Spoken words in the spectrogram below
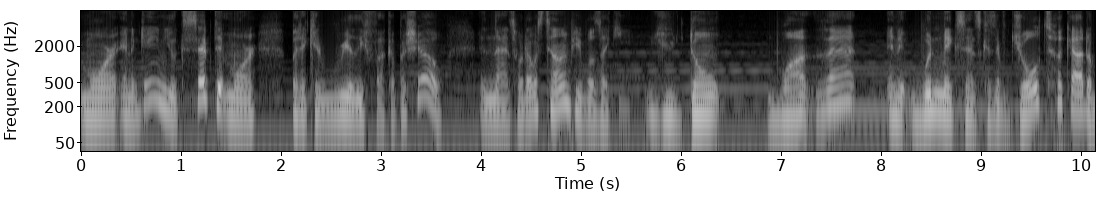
more in a game, you accept it more, but it could really fuck up a show. And that's what I was telling people is like you don't want that and it wouldn't make sense because if Joel took out a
